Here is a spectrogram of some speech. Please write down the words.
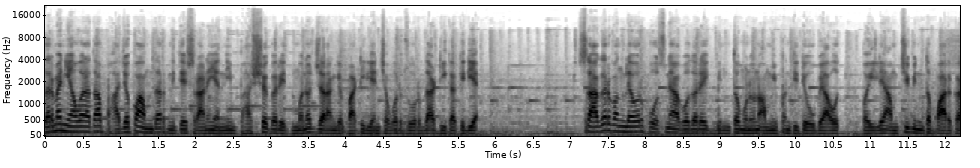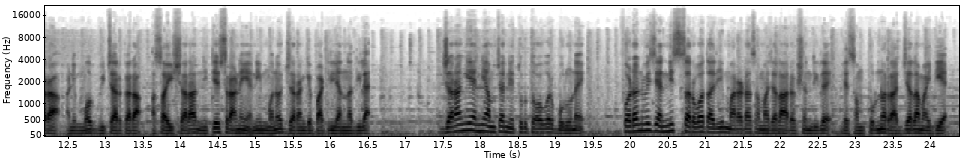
दरम्यान यावर आता भाजप आमदार नितेश राणे यांनी भाष्य करीत मनोज जरांगे पाटील यांच्यावर जोरदार टीका केली आहे. सागर बंगल्यावर पोहोचण्या अगोदर एक भिंत म्हणून आम्ही पण तिथे उभे आहोत. पहिले आमची भिंत पार करा आणि मग विचार करा असा इशारा नितेश राणे यांनी मनोज जरांगे पाटील यांना दिलाय. जरांगे यांनी आमच्या नेतृत्वावर बोलू नये. फडणवीस यांनीच सर्वात आधी मराठा समाजाला आरक्षण दिलंय हे संपूर्ण राज्याला माहिती आहे.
